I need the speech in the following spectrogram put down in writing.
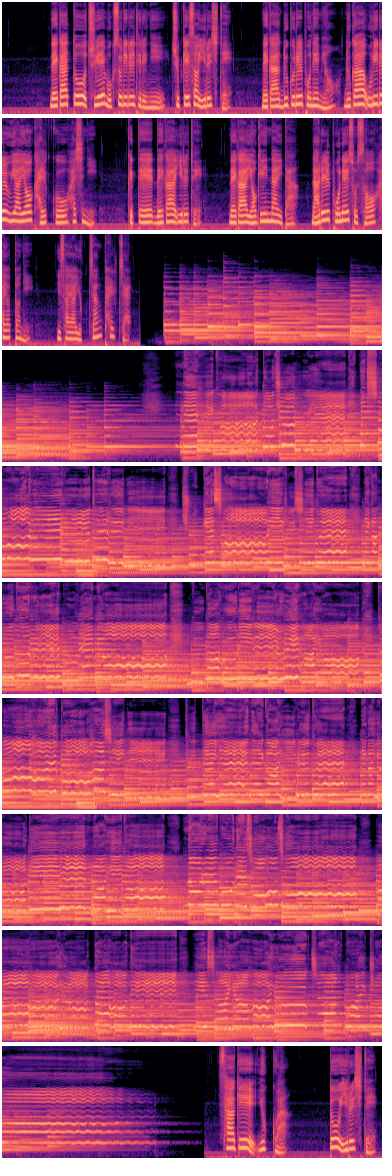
내가 또 주의 목소리를 들으니 주께서 이르시되 내가 누구를 보내며 누가 우리를 위하여 갈고 하시니? 그때 내가 이르되 내가 여기 있나이다. 나를 보내소서 하였더니. 이사야 6장 8절 사기 6과 또 이르시되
